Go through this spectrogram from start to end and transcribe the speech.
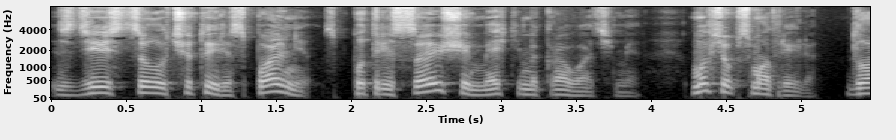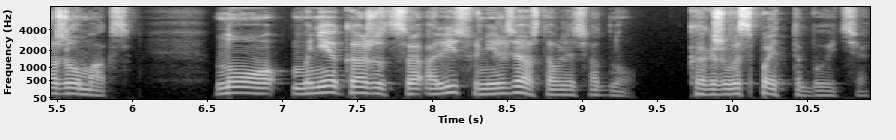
«Здесь целых четыре спальни с потрясающе мягкими кроватями. Мы все посмотрели», – доложил Макс. «Но мне кажется, Алису нельзя оставлять одну. Как же вы спать-то будете?»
